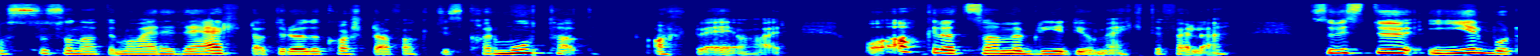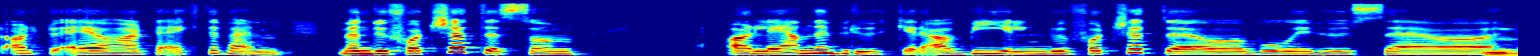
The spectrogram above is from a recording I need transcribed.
også sånn at det må være reelt at Røde Kors da faktisk har mottatt alt du eier og har. Og akkurat samme blir det jo med ektefelle. Så hvis du gir bort alt du eier og har til ektefellen, men du fortsetter som alenebruker av bilen, du fortsetter å bo i huset, og mm.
